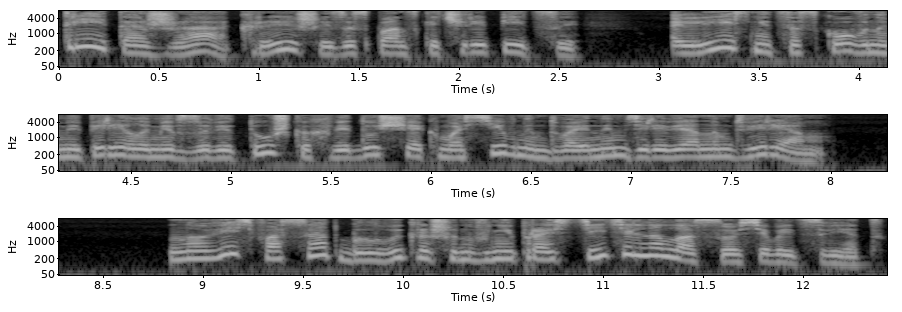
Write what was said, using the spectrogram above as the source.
Три этажа, крыша из испанской черепицы, лестница с коваными перилами в завитушках, ведущая к массивным двойным деревянным дверям. Но весь фасад был выкрашен в непростительно лососевый цвет.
